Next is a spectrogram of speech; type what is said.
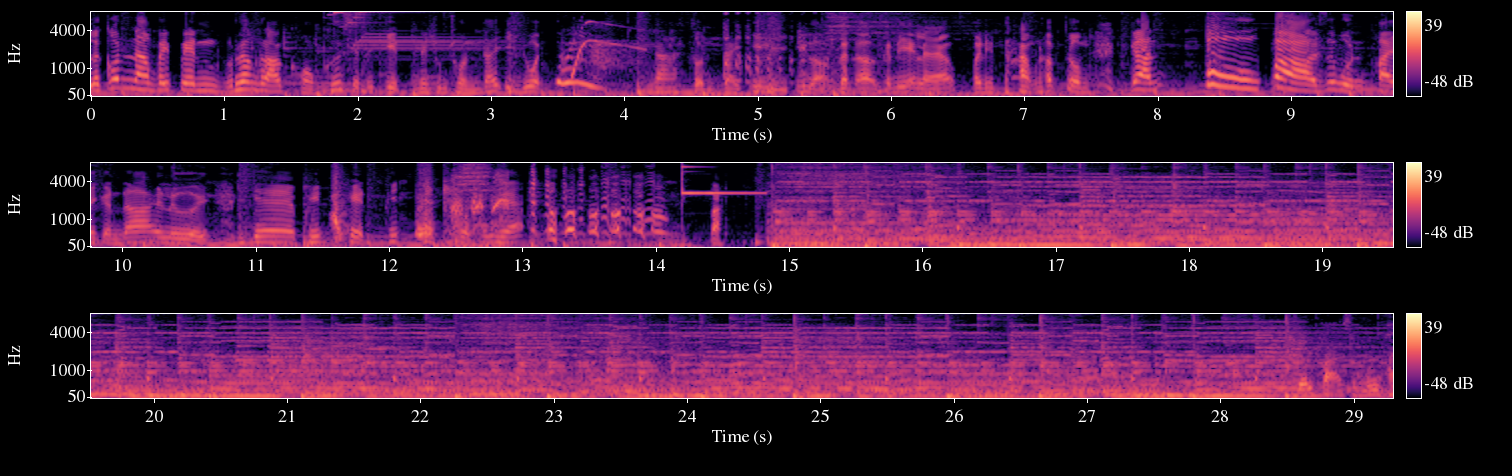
แล้วก็นำไปเป็นเรื่องราวของพืชเศรษฐกิจในชุมชนได้อีกด้วยอุ๊ยน่าสนใจอีหลีอีหลอกันเออกันเนี่ยแล้ว ไปติดตามรับชมการ ปลูกป่าสมุนไพรกันได้เลย แก้พิษเผ็ดพิษเผ็ดกับพวกเนี้ยไปสวนป่าสมุนไพร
